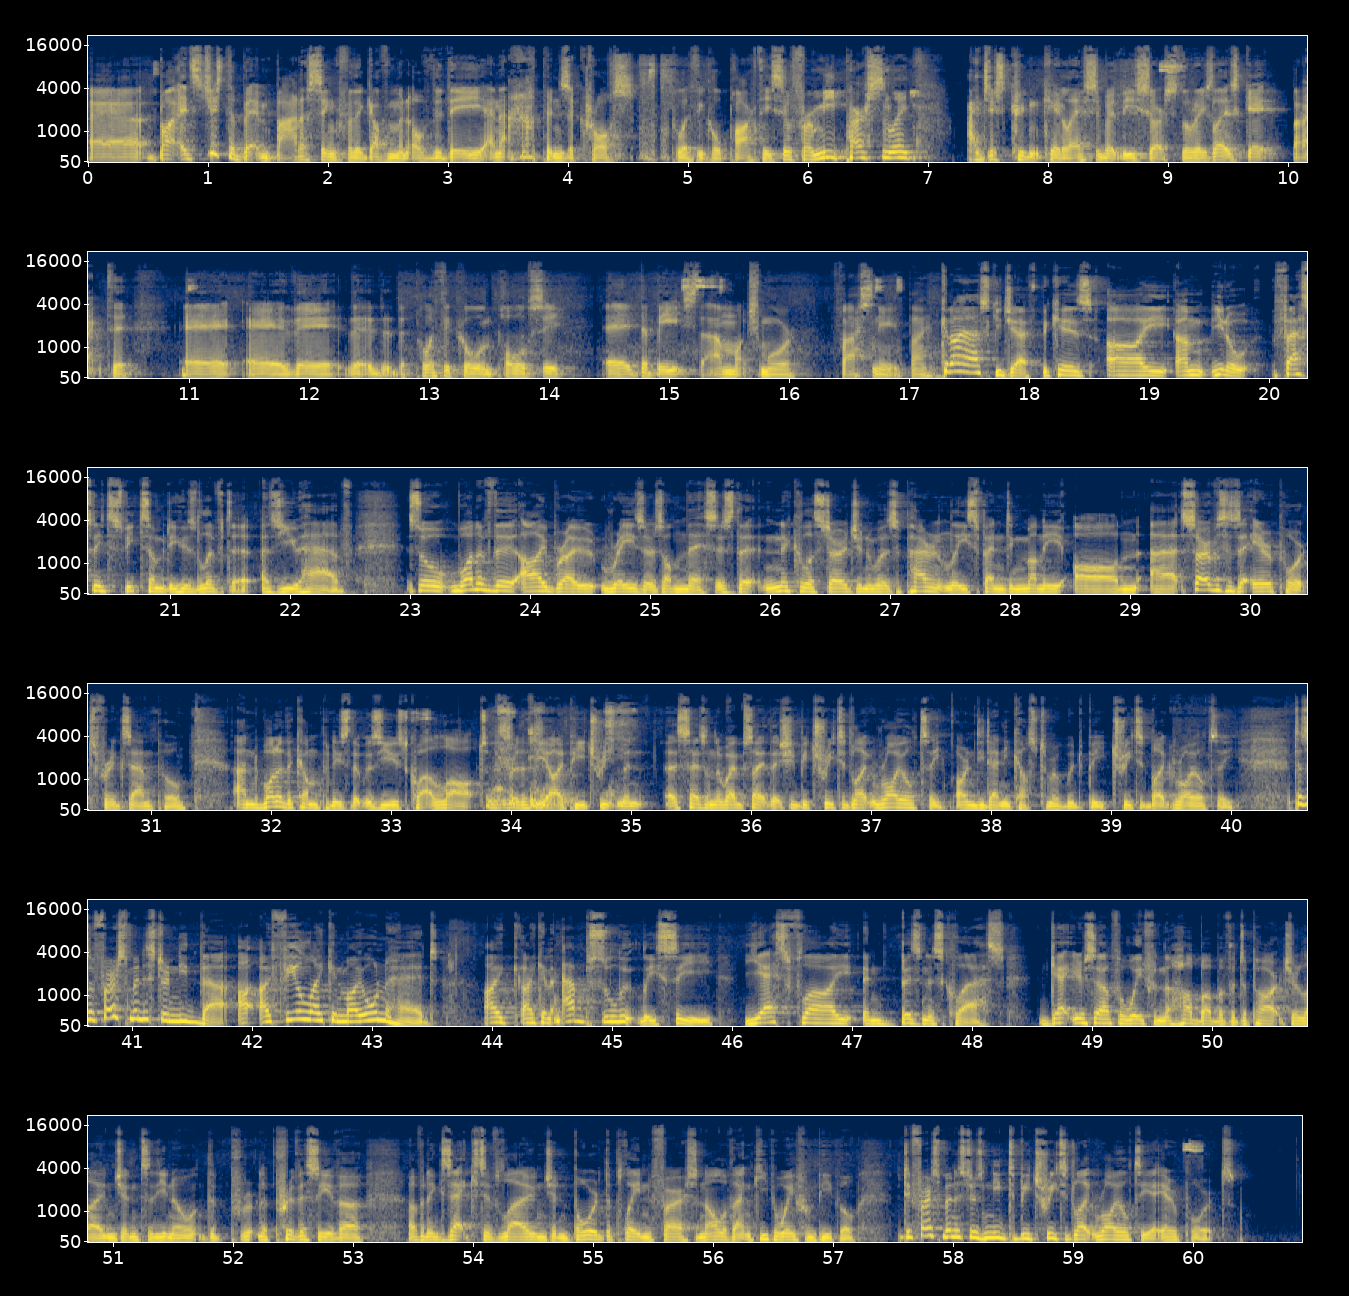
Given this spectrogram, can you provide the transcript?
Uh, but it's just a bit embarrassing for the government of the day, and it happens across political parties. So for me personally, I just couldn't care less about these sort of stories. Let's get back to uh, uh, the, the, the political and policy uh, debates that I'm much more fascinated by. Can I ask you, Geoff? because I am, you know, fascinated to speak to somebody who's lived it as you have. So one of the eyebrow raisers on this is that Nicola Sturgeon was apparently spending money on uh, services at airports, for example, and one of the companies that was used quite a lot for the VIP treatment uh, says on their website that she'd be treated like royalty, or indeed any customer would be treated like royalty. Does a first minister need that? I, I feel like in my own head. I, I can absolutely see yes fly in business class. Get yourself away from the hubbub of a departure lounge into you know the pr- the privacy of a of an executive lounge and board the plane first and all of that and keep away from people. Do first ministers need to be treated like royalty at airports?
